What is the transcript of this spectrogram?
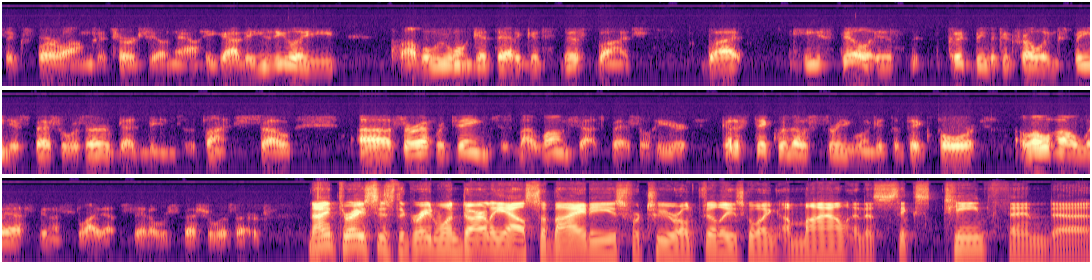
six furlongs at Churchill. Now he got an easy lead. Probably won't get that against this bunch, but he still is could be the controlling speed if Special Reserve doesn't beat him to the punch. So uh, Sir Alfred James is my long shot special here. Got to stick with those three when we get the pick four. Aloha West in a slight upset over Special Reserve. Ninth race is the Grade One Darley Alcibiades for two-year-old fillies going a mile and a sixteenth, and uh,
